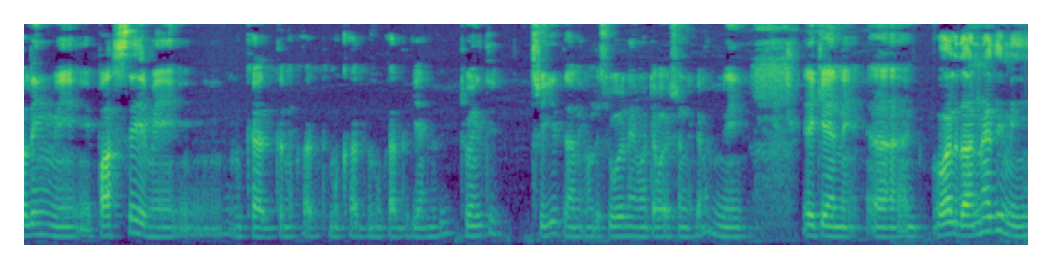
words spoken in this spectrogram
වලින් මේ පස්සේ මේ මොකක්ද මොකක්ද මොකක්ද මොකක්ද කියන්න? 23 දන හොඳ ශුවනමට වර්ෂණ කන මේ ඒ කියන්නේ ඔවල් දන්න ඇති මේ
